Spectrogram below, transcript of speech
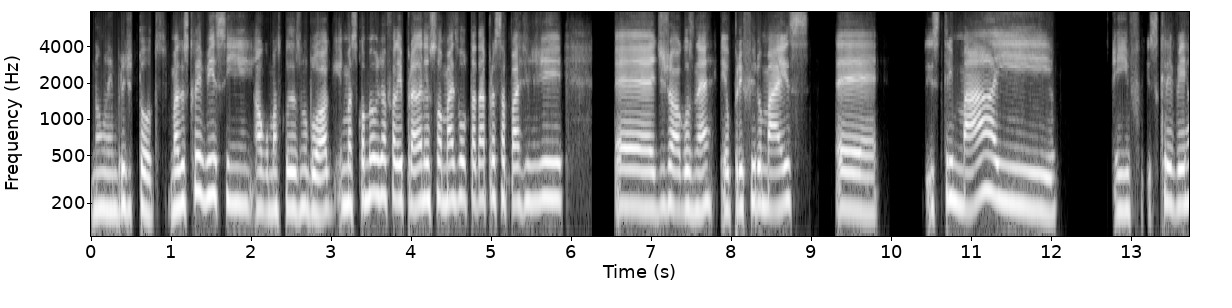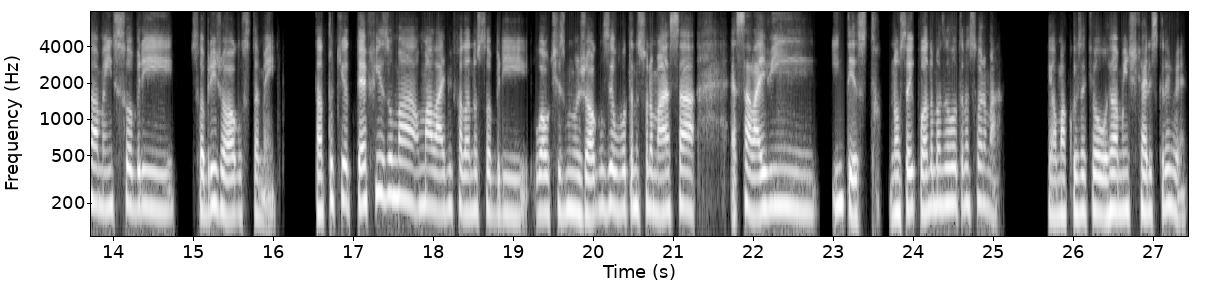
Não lembro de todos. Mas eu escrevi, sim, algumas coisas no blog. Mas como eu já falei pra Ana, eu sou mais voltada para essa parte de, é, de jogos, né? Eu prefiro mais é, streamar e, e escrever realmente sobre, sobre jogos também. Tanto que eu até fiz uma, uma live falando sobre o autismo nos jogos e eu vou transformar essa, essa live em, em texto. Não sei quando, mas eu vou transformar é uma coisa que eu realmente quero escrever.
